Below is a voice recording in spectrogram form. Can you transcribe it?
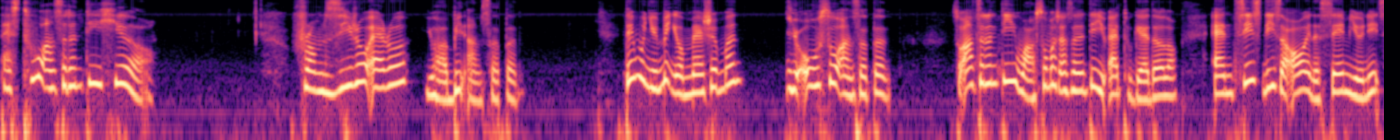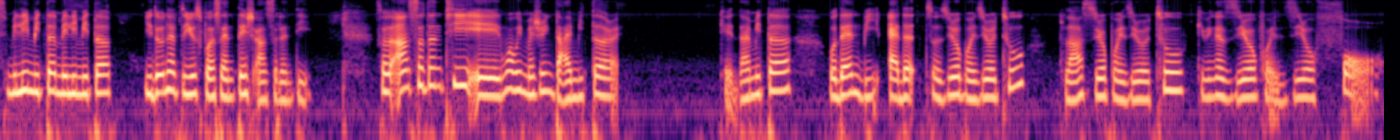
There's two uncertainty here. From zero error, you are a bit uncertain. Then when you make your measurement, you're also uncertain. So uncertainty, wow, so much uncertainty you add together. Lor. And since these are all in the same units, millimeter, millimeter, you don't have to use percentage uncertainty. So the uncertainty in what we're measuring diameter, right? Okay, diameter will then be added. So 0.02 plus 0.02, giving us 0.04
